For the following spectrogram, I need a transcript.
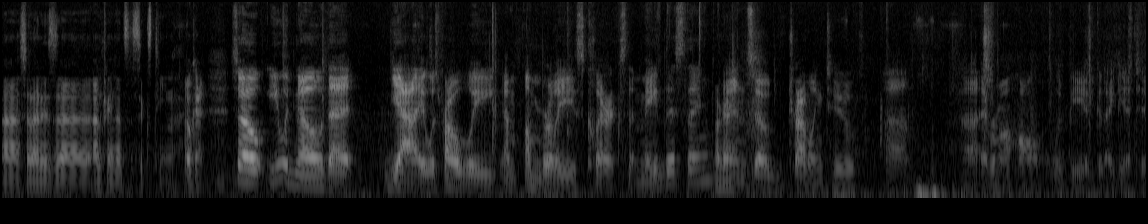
Uh, so that is uh, I'm trained. That's a 16. Okay, so you would know that, yeah, it was probably um, Umberlee's clerics that made this thing, Okay. and so traveling to um, uh, Evermaw Hall would be a good idea to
